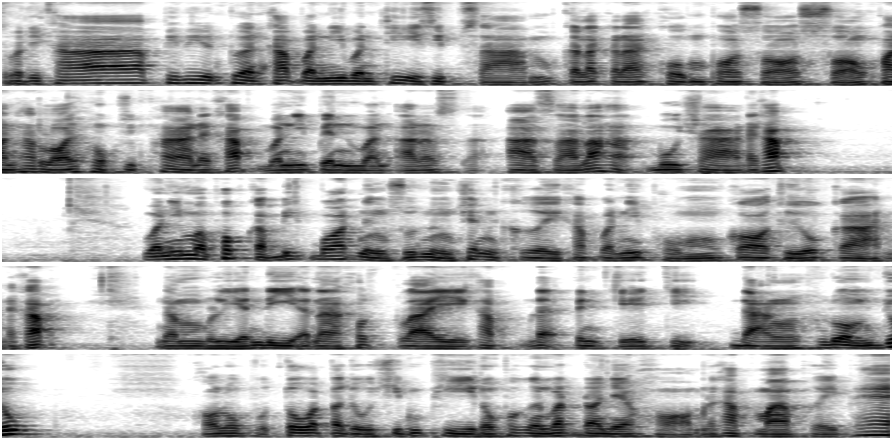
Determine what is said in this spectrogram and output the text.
สวัสดีครับพี่พี่ๆเพื่อนๆครับวันนี้วันที่ 13 กรกฎาคม พศ 2565 นะครับวันนี้เป็นวันอาสาฬหบูชานะครับ วันนี้มาพบกับ Big Boss 101 เช่นเคยครับ วันนี้ผมก็ถือโอกาสนะครับนำเหรียญดีอนาคตไกลครับ และเป็นเกจิดังร่วมยุค ของหลวงปู่โตวัดประดู่ชิมพีหลวงพ่อเงินวัดดอนยายหอมนะครับมาเผยแพร่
